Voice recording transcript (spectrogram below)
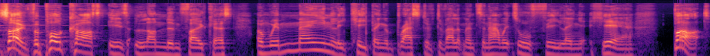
So, the podcast is London focused, and we're mainly keeping abreast of developments and how it's all feeling here. But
